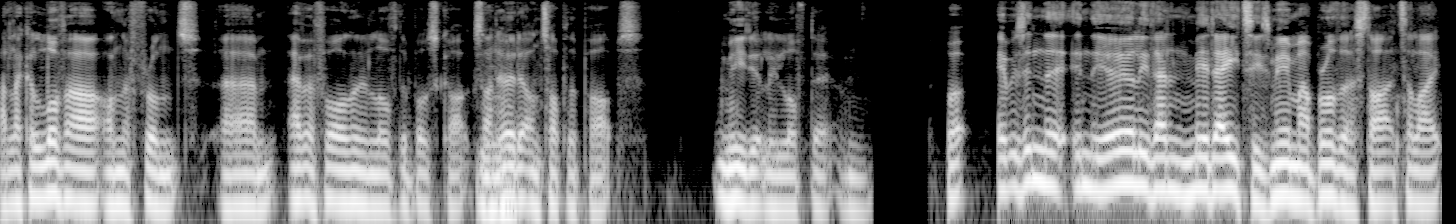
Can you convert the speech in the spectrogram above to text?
I had like a love art on the front. Um, Ever fallen in love, the Buzzcocks. Mm. I'd heard it on Top of the Pops. Immediately loved it. And, it was in the in the early then mid '80s. Me and my brother started to like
